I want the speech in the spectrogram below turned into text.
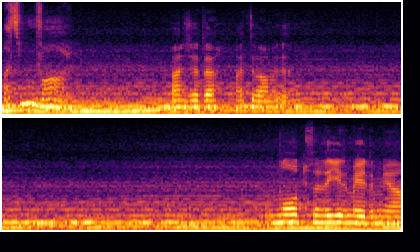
Let's move on. Bence de. Hadi devam edelim. Note tünele girmeyelim ya.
